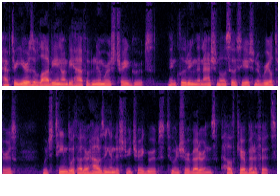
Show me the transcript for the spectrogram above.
after years of lobbying on behalf of numerous trade groups, including the National Association of Realtors, which teamed with other housing industry trade groups to ensure veterans' health care benefits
